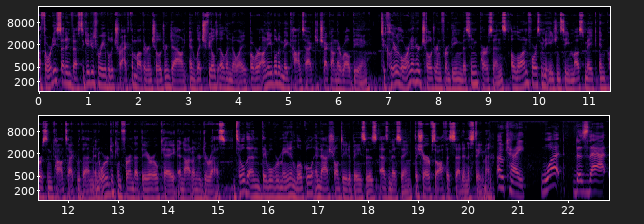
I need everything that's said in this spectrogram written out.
Authorities said investigators were able to track the mother and children down in Litchfield, Illinois, but were unable to make contact to check on their well being. To clear Lauren and her children from being missing persons, a law enforcement agency must make in person contact with them in order to confirm that they are okay and not under duress. Until then, they will remain in local and national databases as missing, the sheriff's office said in a statement. Okay, what does that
